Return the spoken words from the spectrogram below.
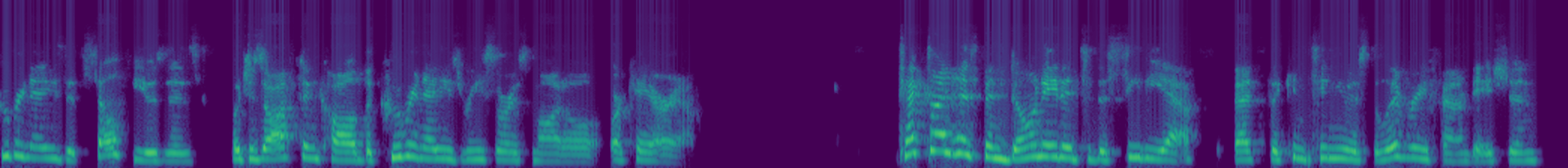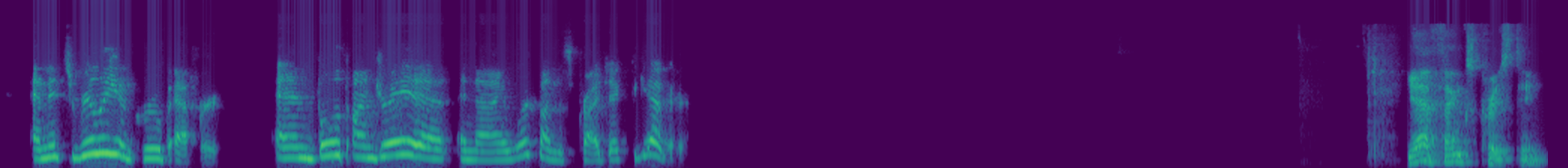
Kubernetes itself uses, which is often called the Kubernetes Resource Model or KRM. Tekton has been donated to the CDF, that's the Continuous Delivery Foundation, and it's really a group effort. And both Andrea and I work on this project together. Yeah, thanks, Christie.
